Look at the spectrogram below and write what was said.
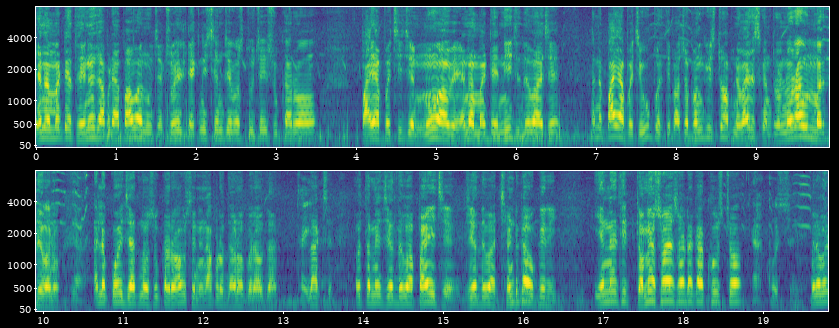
એના માટે થઈને જ આપણે આ પાવાનું છે. સોઇલ ટેકનિશિયન જે વસ્તુ છે એ સુકારો પાયા પછી જે ન આવે એના માટેની જ દવા છે અને પાયા પછી ઉપરથી પાછો ફંગી સ્ટોપ ને વાયરસ કંટ્રોલનો રાઉન્ડ મારી દેવાનો. એટલે કોઈ જાતનો સુકારો આવશે ને આપણો દાણો ભરાવદાર લાગશે. હવે તમે જે દવા પાઈ છે જે દવા છંટકાવ કરી એનાથી તમે સો સો ટકા ખુશ છો? ખુશ છો. બરાબર?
